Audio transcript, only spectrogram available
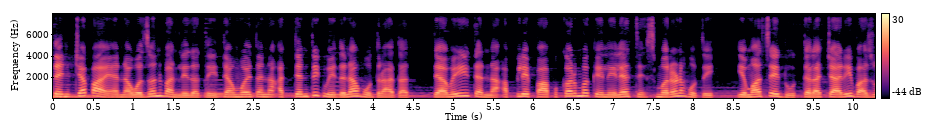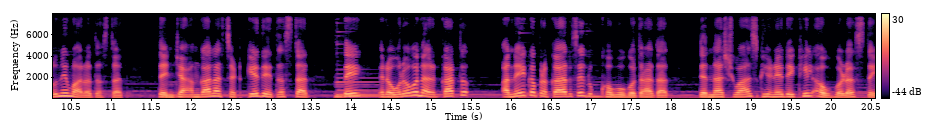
त्यांच्या पायांना वजन बांधले जाते. त्यामुळे त्यांना अत्यंतिक वेदना होत राहतात. त्यावेळी त्यांना आपले पापकर्म केलेल्याचे स्मरण होते. यमाचे दूत त्याला चारी बाजूने मारत असतात. त्यांच्या अंगाला चटके देत असतात. ते रौरव नरकात अनेक प्रकारचे दुःख भोगत राहतात. त्यांना श्वास घेणे देखील अवघड असते.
